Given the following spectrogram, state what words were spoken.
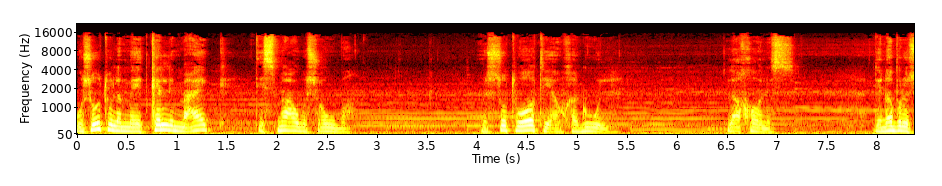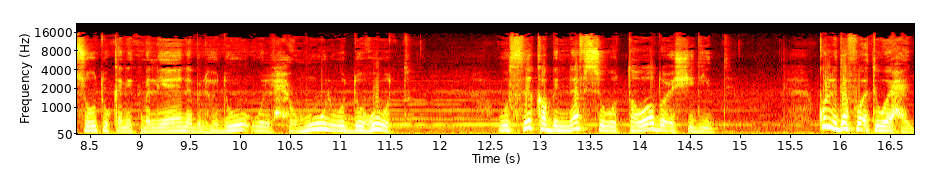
وصوته لما يتكلم معاك تسمعه بصعوبة. مش صوت واطي أو خجول. لا خالص. دي نبرة صوته كانت مليانة بالهدوء والحمول والضغوط والثقة بالنفس والتواضع الشديد. كل ده في وقت واحد.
